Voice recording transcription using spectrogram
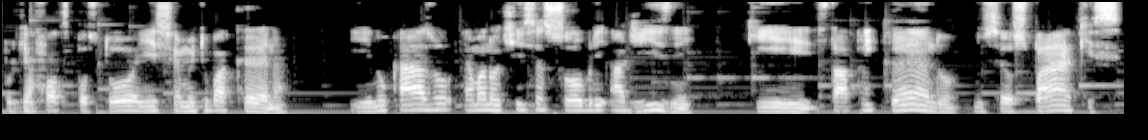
porque a Fox postou e isso é muito bacana. E no caso é uma notícia sobre a Disney que está aplicando nos seus parques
